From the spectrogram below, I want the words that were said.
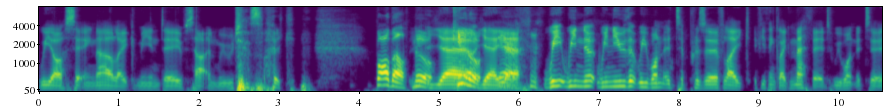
we are sitting now, like me and Dave sat, and we were just like, Barbell, no. yeah, Kilo, yeah, yeah. we we knew we knew that we wanted to preserve, like, if you think like method, we wanted to,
